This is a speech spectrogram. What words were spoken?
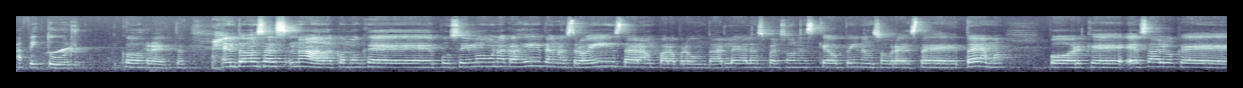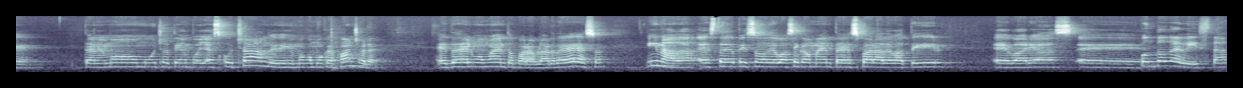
a Fitur. Correcto. Entonces, nada, como que pusimos una cajita en nuestro Instagram para preguntarle a las personas qué opinan sobre este tema, porque es algo que tenemos mucho tiempo ya escuchando y dijimos como que, conchole, este es el momento para hablar de eso. Y nada, este episodio básicamente es para debatir eh, varias... eh, Punto de vista.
